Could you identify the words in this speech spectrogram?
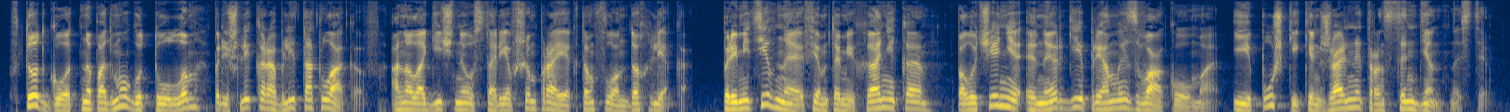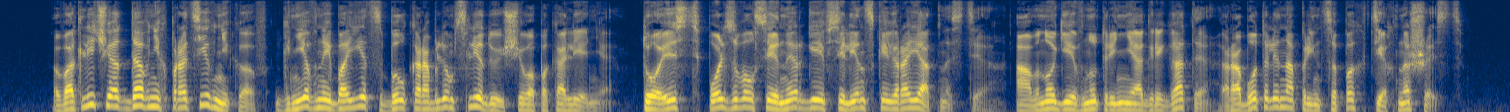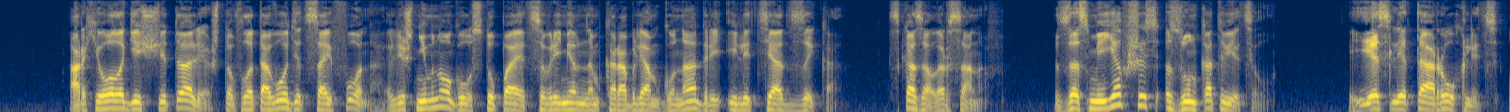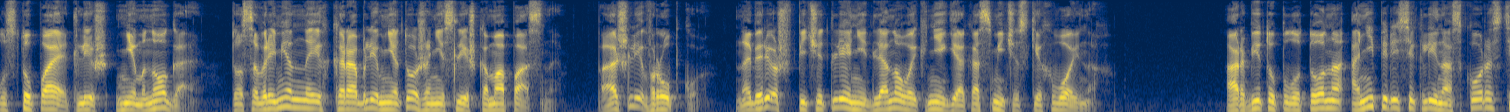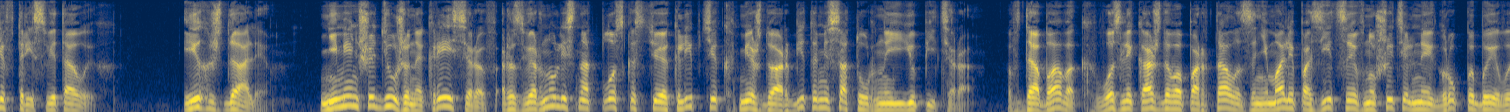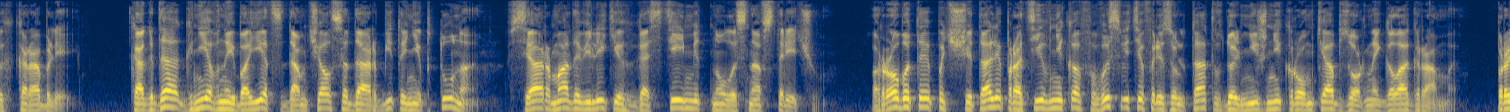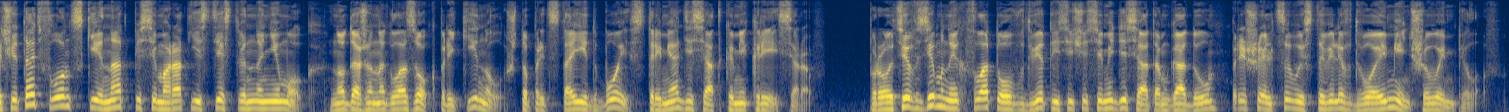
В тот год на подмогу Тулам пришли корабли татлаков, аналогичные устаревшим проектам Флондохлека. Примитивная фемтомеханика, получение энергии прямо из вакуума и пушки кинжальной трансцендентности. В отличие от давних противников, гневный боец был кораблем следующего поколения, то есть пользовался энергией вселенской вероятности, а многие внутренние агрегаты работали на принципах Техно-6. Археологи считали, что флотоводец Сайфон лишь немного уступает современным кораблям Гунадри или Тиадзыка, сказал Эрсанов. Засмеявшись, Зунк ответил. «Если та рухлядь уступает лишь немного, то современные их корабли мне тоже не слишком опасны. Пошли в рубку. Наберешь впечатлений для новой книги о космических войнах. Орбиту Плутона они пересекли на скорости в три световых. Их ждали. Не меньше дюжины крейсеров развернулись над плоскостью эклиптик между орбитами Сатурна и Юпитера. Вдобавок, возле каждого портала занимали позиции внушительные группы боевых кораблей. Когда гневный боец домчался до орбиты Нептуна, вся армада великих гостей метнулась навстречу. Роботы подсчитали противников, высветив результат вдоль нижней кромки обзорной голограммы. Прочитать флонские надписи Марат, естественно, не мог, но даже на глазок прикинул, что предстоит бой с тремя десятками крейсеров. Против земных флотов в 2070 году пришельцы выставили вдвое меньше вымпелов.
